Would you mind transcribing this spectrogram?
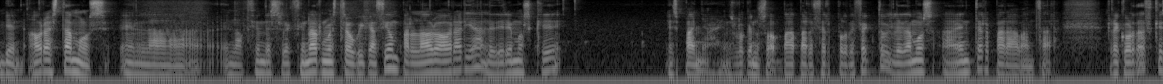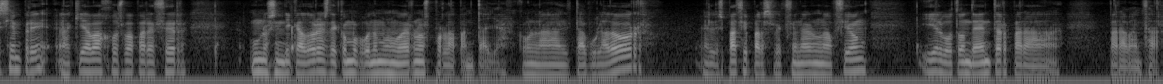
Bien, ahora estamos en la, en la opción de seleccionar nuestra ubicación para la hora horaria. Le diremos que España, es lo que nos va a aparecer por defecto y le damos a Enter para avanzar. Recordad que siempre aquí abajo os va a aparecer unos indicadores de cómo podemos movernos por la pantalla, con el tabulador, el espacio para seleccionar una opción y el botón de Enter para, avanzar.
